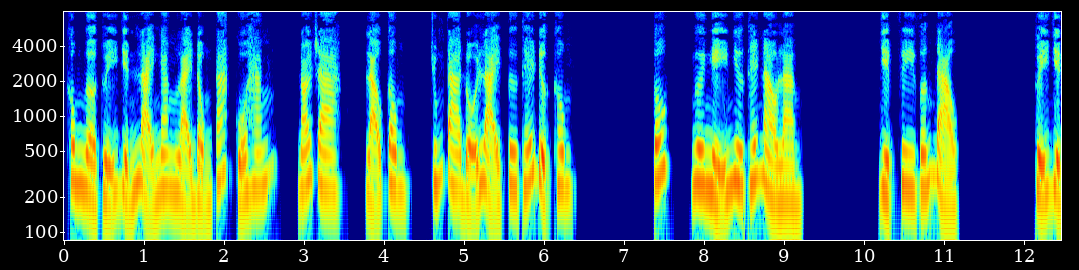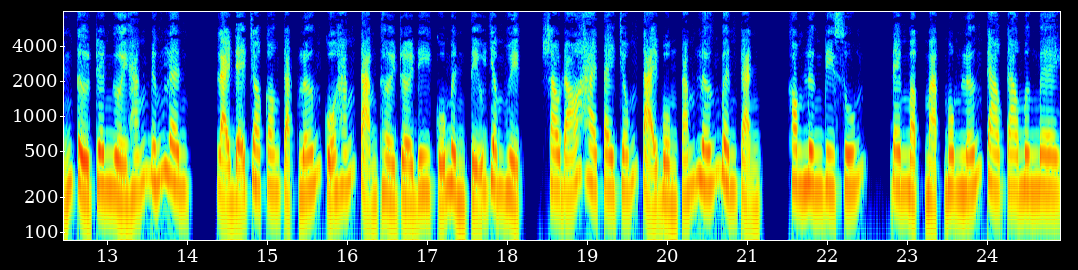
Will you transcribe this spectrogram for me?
không ngờ Thủy Dĩnh lại ngăn lại động tác của hắn, nói ra, lão công, chúng ta đổi lại tư thế được không? Tốt, ngươi nghĩ như thế nào làm? Diệp Phi vấn đạo. Thủy Dĩnh từ trên người hắn đứng lên, lại để cho con cặc lớn của hắn tạm thời rời đi của mình tiểu dâm huyệt, sau đó hai tay chống tại bồn tắm lớn bên cạnh, không lưng đi xuống, đem mập mạp mông lớn cao cao mân mê,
